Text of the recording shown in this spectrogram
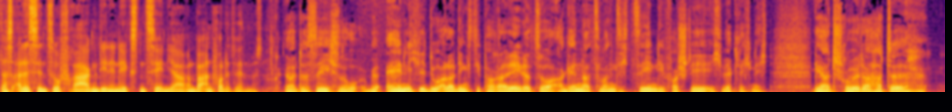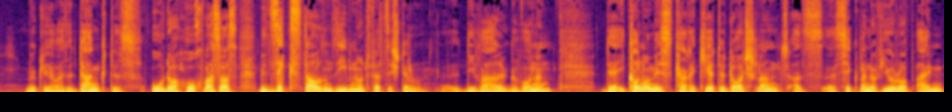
Das alles sind so Fragen, die in den nächsten zehn Jahren beantwortet werden müssen. Ja, das sehe ich so ähnlich wie du. Allerdings die Parallele zur Agenda 2010, die verstehe ich wirklich nicht. Gerhard Schröder hatte möglicherweise dank des Oder-Hochwassers mit 6047 Stimmen äh, die Wahl gewonnen. Der Economist karikierte Deutschland als äh, Sigman of Europe ein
